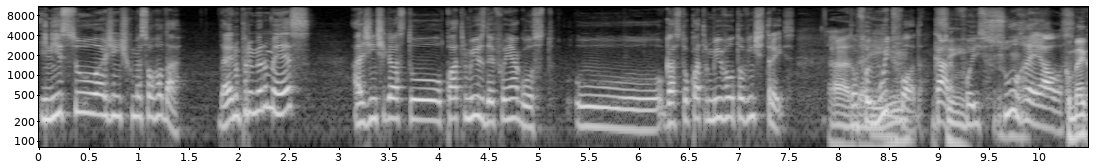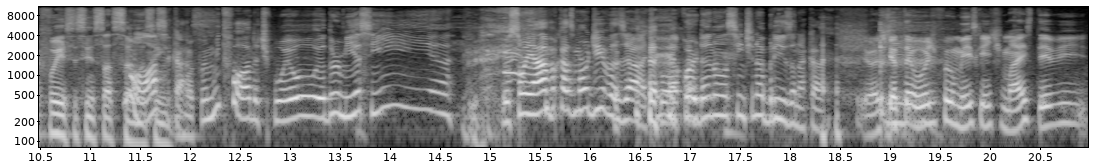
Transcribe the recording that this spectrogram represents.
E nisso a gente começou a rodar. Daí no primeiro mês, a gente gastou 4 mil, isso daí foi em agosto. O... Gastou 4 mil e voltou 23. Ah, então foi daí- muito foda. Cara, sim. foi surreal. Assim. Como é que foi essa sensação, Nossa, assim? cara, Nossa. foi muito foda. Tipo, eu, eu dormia assim. É, Eu sonhava com as Maldivas já, tipo, acordando sentindo a brisa na cara. Eu acho que até hoje foi o mês que a gente mais teve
